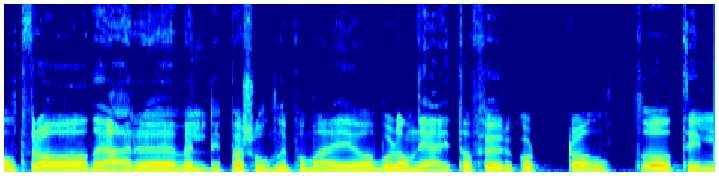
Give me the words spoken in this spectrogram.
Alt fra det her eh, veldig personlig på meg og hvordan jeg tar førerkort og alt, og til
